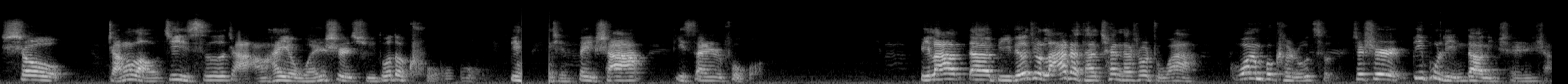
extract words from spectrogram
受长老、祭司长还有文士许多的苦，并且被杀，第三日复活。比拉呃，彼得就拉着他，劝他说：“主啊，万不可如此，这事必不临到你身上。”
